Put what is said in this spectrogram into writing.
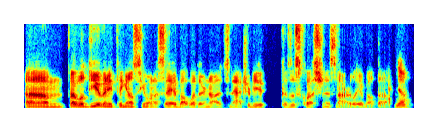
Um, oh, well, do you have anything else you want to say about whether or not it's an attribute? Because this question is not really about that. No.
